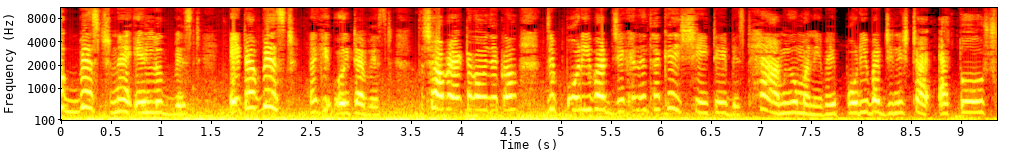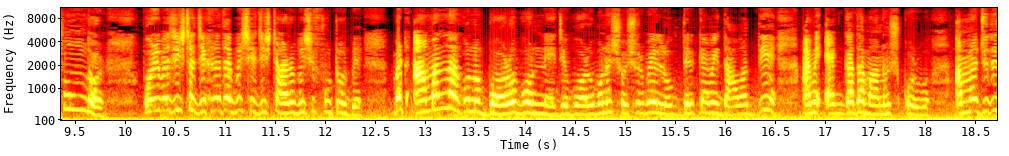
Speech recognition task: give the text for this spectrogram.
লুক বেস্ট না এর লুক বেস্ট এটা বেস্ট নাকি ওইটা বেস্ট তো সবার একটা কমে দেখলাম যে পরিবার যেখানে থাকে সেইটাই বেস্ট হ্যাঁ আমিও মানি ভাই পরিবার জিনিসটা এত সুন্দর। পরিবার জিনিসটা যেখানে থাকবে সেই জিনিসটা আরও বেশি ফুটে উঠবে। বাট আমার না কোনো বড় বোন নেই যে বড় বোনের শ্বশুর লোকদেরকে আমি দাওয়াত দিয়ে আমি এক গাদা মানুষ করব। আমার যদি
